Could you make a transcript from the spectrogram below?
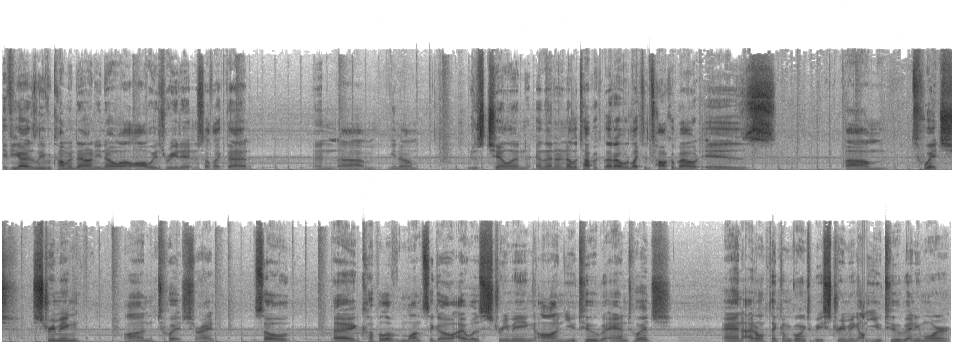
if you guys leave a comment down, you know I'll always read it and stuff like that. And um, you know, just chilling. And then another topic that I would like to talk about is um, Twitch streaming on Twitch, right? So a couple of months ago, I was streaming on YouTube and Twitch, and I don't think I'm going to be streaming on YouTube anymore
